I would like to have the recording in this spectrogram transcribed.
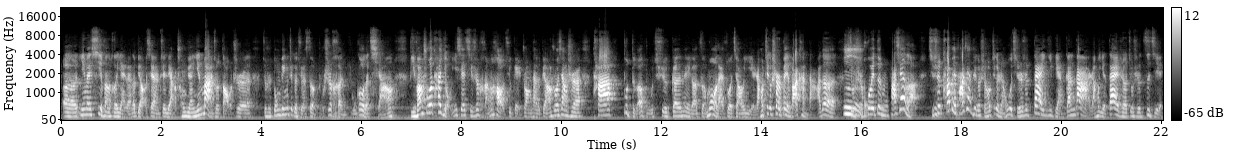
呃，因为戏份和演员的表现这两重原因吧，就导致就是冬兵这个角色不是很足够的强。比方说他有一些其实很好去给状态的，比方说像是他不得不去跟那个泽莫来做交易，然后这个事儿被瓦坎达的就是护卫队们发现了。其实他被发现这个时候，这个人物其实是带一点尴尬，然后也带着就是。自己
